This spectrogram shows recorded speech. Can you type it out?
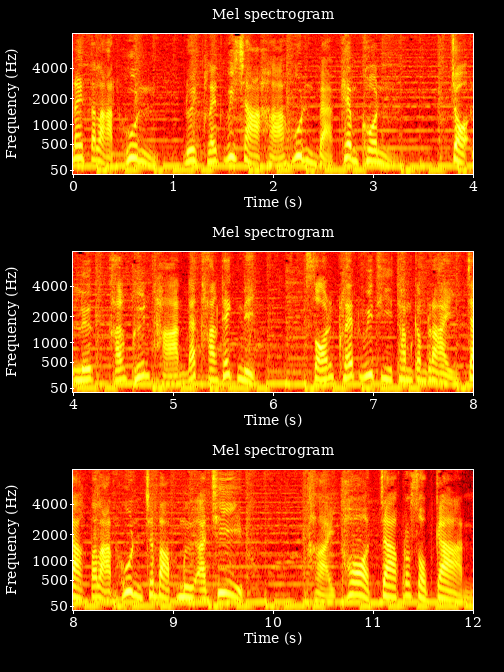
ในตลาดหุ้น ด้วยเคล็ดวิชาหาหุ้นแบบเข้มข้น เจาะลึกทั้งพื้นฐานและทางเทคนิค สอนเคล็ดวิธีทำกำไรจากตลาดหุ้นฉบับมืออาชีพ ถ่ายทอดจากประสบการณ์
